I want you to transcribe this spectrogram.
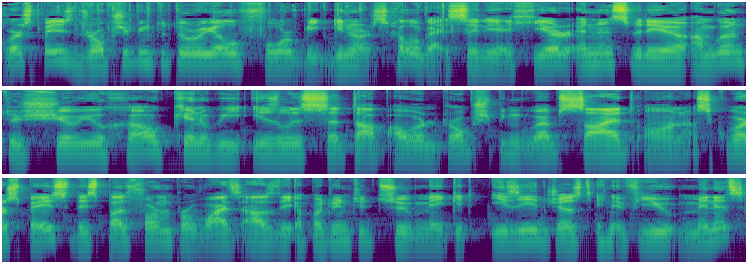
Squarespace dropshipping tutorial for beginners. Hello guys, Celia here and in this video I'm going to show you how can we easily set up our dropshipping website on Squarespace. This platform provides us the opportunity to make it easy just in a few minutes.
